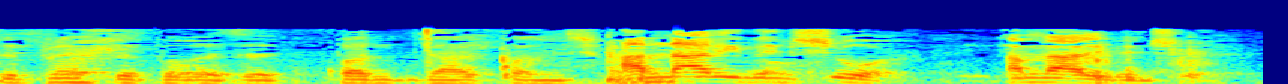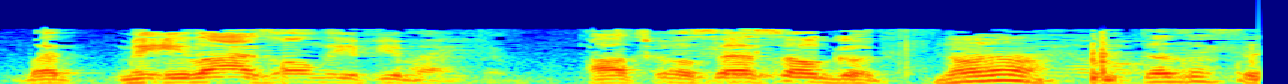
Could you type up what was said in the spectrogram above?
the principle as a punishment. I'm not even sure. I'm not even sure. But me'ilah is only if you benefit. Article says so good. No, no, it doesn't say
